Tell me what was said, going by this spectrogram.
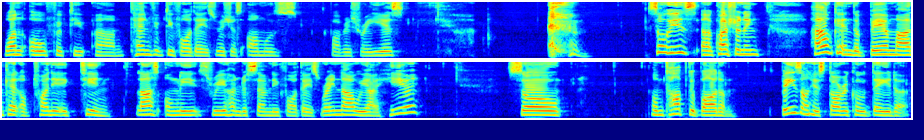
1050, um, 1054 days, which is almost probably three years. so he's uh, questioning how can the bear market of 2018 last only 374 days? Right now we are here. So from top to bottom, based on historical data,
